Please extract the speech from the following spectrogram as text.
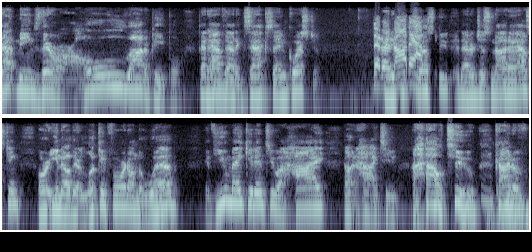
that means there are a whole lot of people that have that exact same question that are and not asking. do- that are just not asking, or you know they're looking for it on the web. If you make it into a high, uh, high to a how to kind of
